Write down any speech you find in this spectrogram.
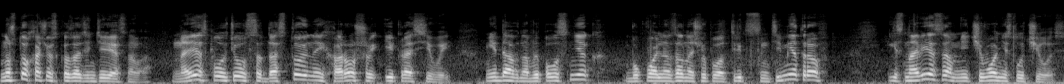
Ну что хочу сказать интересного. Навес получился достойный, хороший и красивый. Недавно выпал снег, буквально за ночь выпало 30 сантиметров, и с навесом ничего не случилось.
